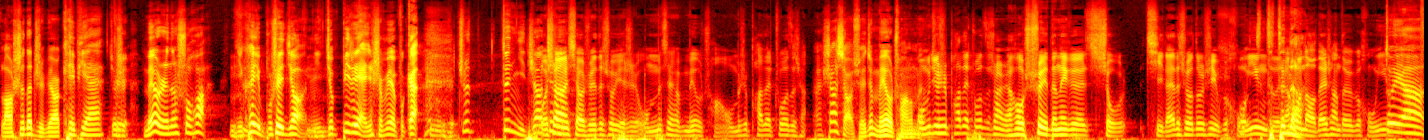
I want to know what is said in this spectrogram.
老师的指标 KPI 就是没有人能说话，你可以不睡觉，你就闭着眼睛什么也不干。对，你知道我上小学的时候也是，我们是没有床，我们是趴在桌子上，呃上小学就没有床了嘛？我们就是趴在桌子上，然后睡的那个手起来的时候都是有个红哦印子，真的啊然后脑袋上都有个红印子。对呀，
